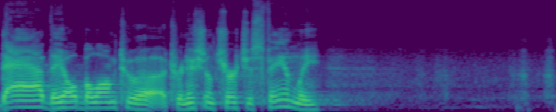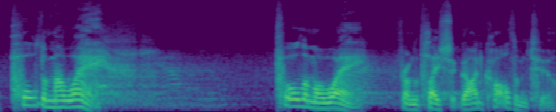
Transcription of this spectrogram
dad, they all belonged to a, a traditional church. His family pulled him away, pulled him away from the place that God called him to.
